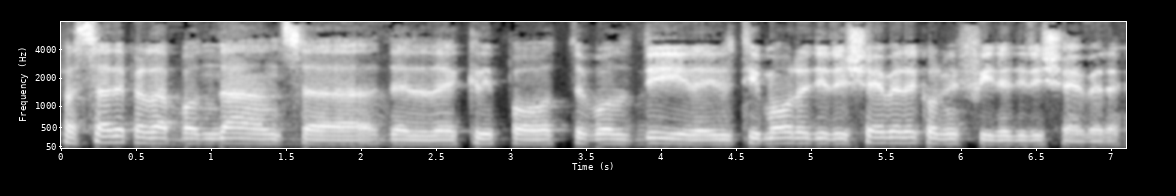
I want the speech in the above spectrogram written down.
Passare per l'abbondanza delle clipot vuol dire il timore di ricevere con il fine di ricevere.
